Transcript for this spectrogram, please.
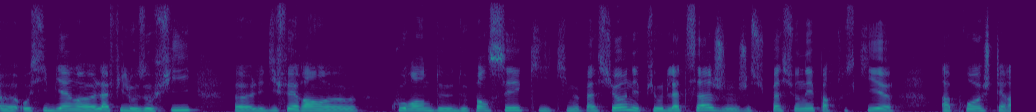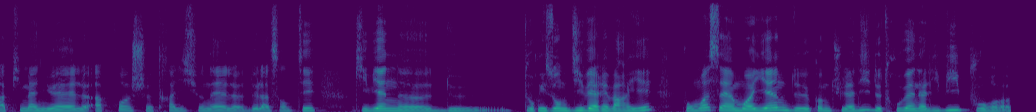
euh, aussi bien la philosophie, les différents courants de, pensée qui, me passionnent. Et puis au-delà de ça, je, je, suis passionnée par tout ce qui est approche thérapie manuelle, approche traditionnelle de la santé qui viennent euh, d'horizons divers et variés. Pour moi, c'est un moyen de, comme tu l'as dit, de trouver un alibi pour euh,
